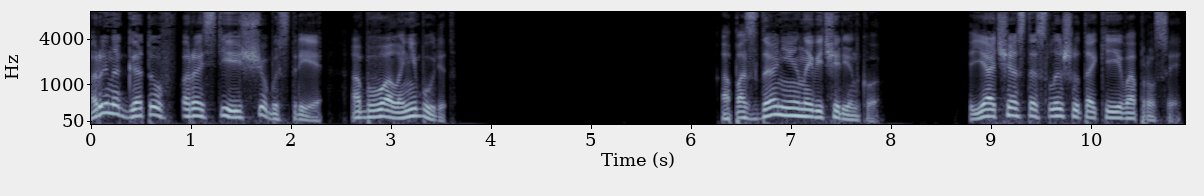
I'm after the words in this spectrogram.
рынок готов расти еще быстрее, обвала не будет. Опоздание на вечеринку. Я часто слышу такие вопросы.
